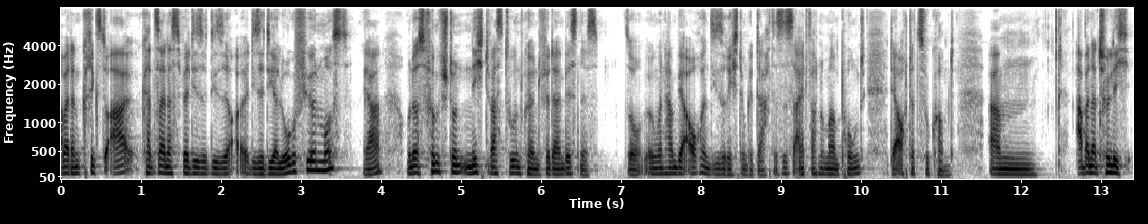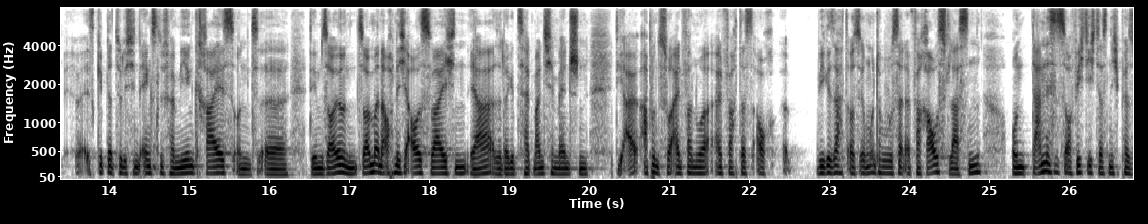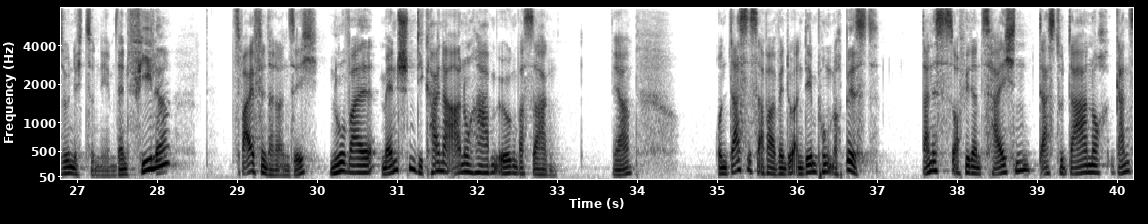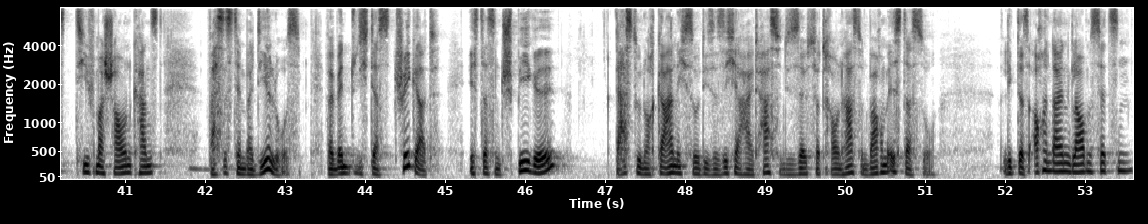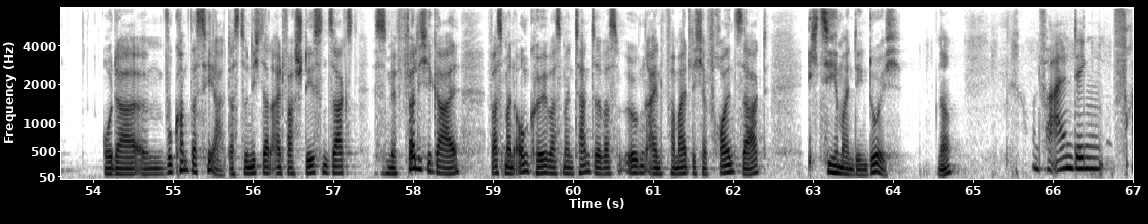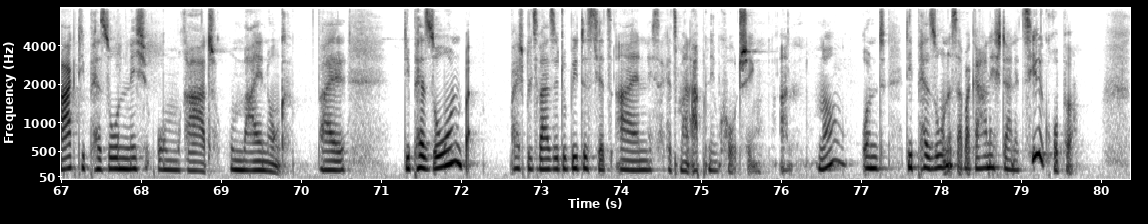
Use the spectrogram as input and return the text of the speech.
Aber dann kriegst du A, kann es sein, dass du wieder diese, diese, diese Dialoge führen musst, ja, und du hast fünf Stunden nicht was tun können für dein Business. So, irgendwann haben wir auch in diese Richtung gedacht. Das ist einfach nur mal ein Punkt, der auch dazu kommt. Ähm, aber natürlich, es gibt natürlich den engsten Familienkreis und äh, dem soll und soll man auch nicht ausweichen. Ja, also da gibt es halt manche Menschen, die ab und zu einfach nur einfach das auch, äh, wie gesagt, aus ihrem Unterbewusstsein einfach rauslassen. Und dann ist es auch wichtig, das nicht persönlich zu nehmen. Denn viele zweifeln dann an sich, nur weil Menschen, die keine Ahnung haben, irgendwas sagen. Ja. Und das ist aber, wenn du an dem Punkt noch bist, dann ist es auch wieder ein Zeichen, dass du da noch ganz tief mal schauen kannst, was ist denn bei dir los? Weil wenn du dich das triggert, ist das ein Spiegel, dass du noch gar nicht so diese Sicherheit hast und dieses Selbstvertrauen hast. Und warum ist das so? Liegt das auch an deinen Glaubenssätzen? Oder ähm, wo kommt das her, dass du nicht dann einfach stehst und sagst, es ist mir völlig egal, was mein Onkel, was meine Tante, was irgendein vermeintlicher Freund sagt, ich ziehe mein Ding durch. Ne? Und vor allen Dingen fragt die Person nicht um Rat, um Meinung, weil die Person, beispielsweise du bietest jetzt ein, ich sage jetzt mal ein Abnehmcoaching an, ne? und die Person ist aber gar nicht deine Zielgruppe.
